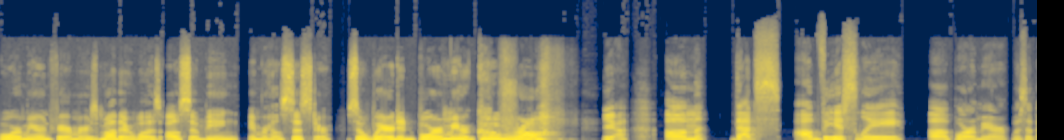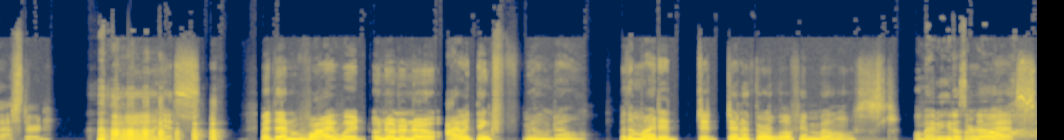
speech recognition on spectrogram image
Boromir and Faramir's mother was also Mhm. being Imrahil's sister. So where did Boromir go wrong? yeah. Um that's obviously uh Boromir was a bastard. Ah, yes. But then why would? Oh no, no, no. I would think no, no. But then why did did Denethor love him most Well, maybe he doesn't or know. best?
